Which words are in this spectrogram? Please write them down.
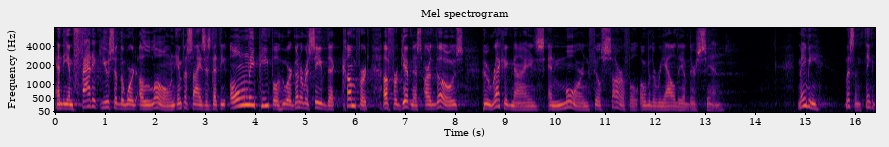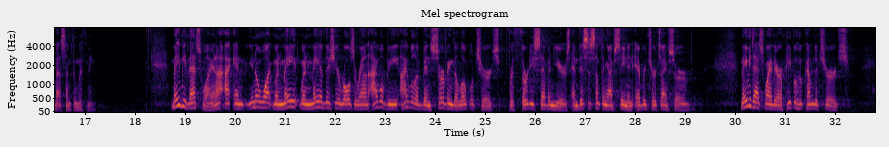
And the emphatic use of the word alone emphasizes that the only people who are going to receive the comfort of forgiveness are those who recognize and mourn, feel sorrowful over the reality of their sin. Maybe, listen, think about something with me. Maybe that's why. And, I, and you know what? When May, when May of this year rolls around, I will, be, I will have been serving the local church for 37 years. And this is something I've seen in every church I've served. Maybe that's why there are people who come to church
